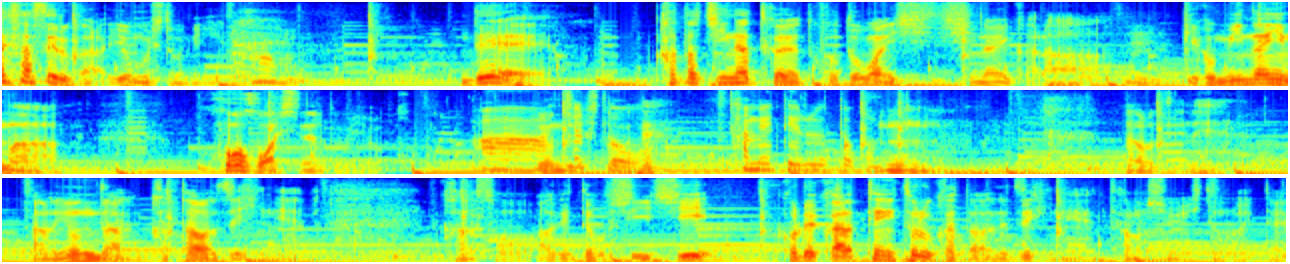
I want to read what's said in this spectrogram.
えさせるから読む人にはい。で形になってからと言葉にししないからうん。結構みんな今ほわほわしてないと思うよああ、読んでちょっとる人はね溜めてるところ。うん、なのでねあの読んだ方はぜひね感想を上げてほしいしこれから手に取る方はねぜひね楽しみにしてもらいたい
